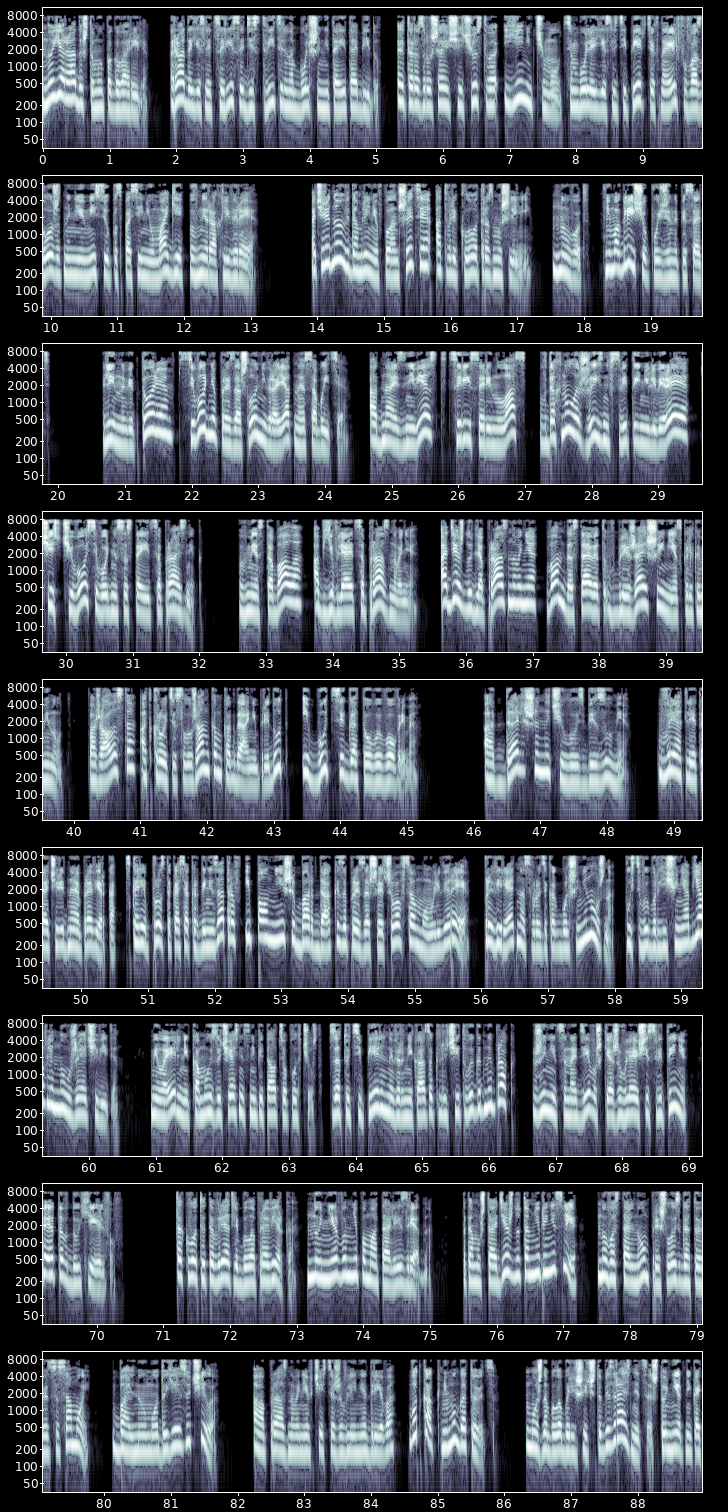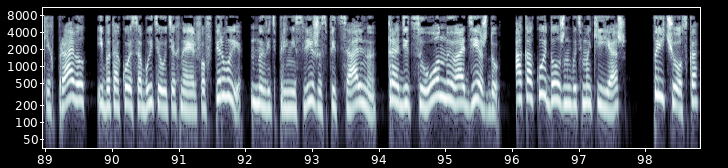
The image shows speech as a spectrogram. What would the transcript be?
Но я рада, что мы поговорили. Рада, если Цириса действительно больше не таит обиду. Это разрушающее чувство ей ни к чему, тем более если теперь техноэльфы возложат на нее миссию по спасению магии в мирах Ливерея. Очередное уведомление в планшете отвлекло от размышлений. Ну вот, не могли еще позже написать. Линна Виктория, сегодня произошло невероятное событие. Одна из невест, Цириса Ринлас, вдохнула жизнь в святыню Ливерея, честь чего сегодня состоится праздник. Вместо бала объявляется празднование. Одежду для празднования вам доставят в ближайшие несколько минут. Пожалуйста, откройте служанкам, когда они придут, и будьте готовы вовремя. А дальше началось безумие. Вряд ли это очередная проверка, скорее просто косяк организаторов и полнейший бардак из-за произошедшего в самом Ливерее. Проверять нас вроде как больше не нужно, пусть выбор еще не объявлен, но уже очевиден. Милаэль никому из участниц не питал теплых чувств. Зато теперь наверняка заключит выгодный брак. Жениться на девушке, оживляющей святыни — это в духе эльфов. Так вот, это вряд ли была проверка, но нервы мне помотали изрядно. Потому что одежду там не принесли, но в остальном пришлось готовиться самой. Бальную моду я изучила. А празднование в честь оживления древа, вот как к нему готовиться? Можно было бы решить, что без разницы, что нет никаких правил, ибо такое событие у техноэльфов впервые, но ведь принесли же специальную, традиционную одежду. А какой должен быть макияж? Прическа?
